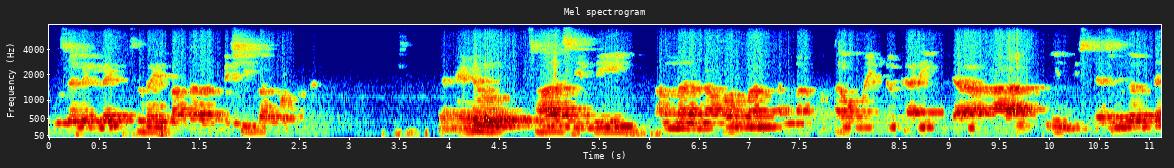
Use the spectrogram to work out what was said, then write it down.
বুঝে গেলে সূরা বাকারা বেশিরভাগ ঘটনা এডো ফাসিকিন আল্লাহর নাফরমান, আল্লাহর কথা অমান্যকারী যারা তারা এই বিশ্লেষণ করতে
